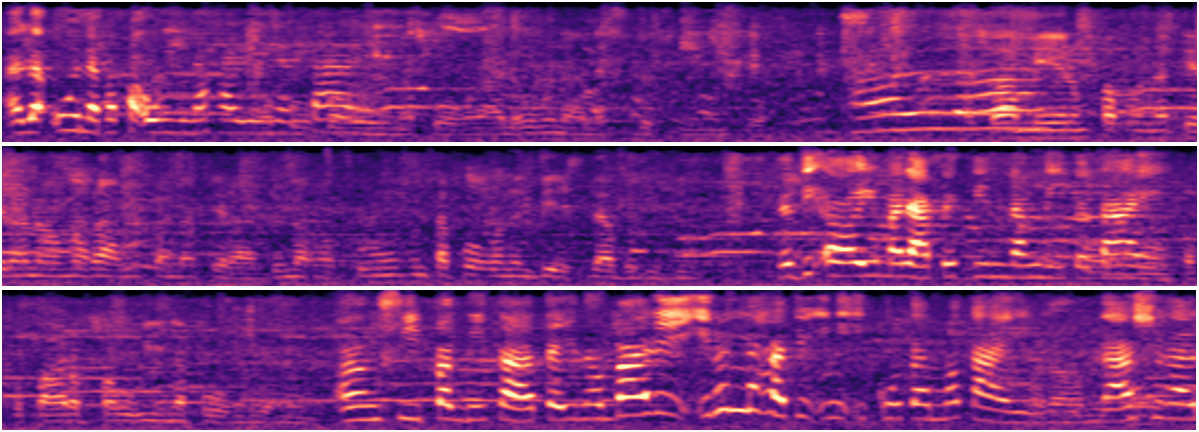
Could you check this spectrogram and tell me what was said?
Alauna, papauwi na kayo niyan tayo. pauwi na po. Alauna, alas 2 naman po. Hala. Pa, meron pa po natira na marami pa natira. Doon ako, pumupunta po ako ng DSWD. Hindi, oh, yung malapit din lang dito tayo. Opo, para pauwi na po ako ngayon. Ang sipag ni tatay, no? Bali, ilan lahat yung iniikutan mo tayo? Marami po. National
